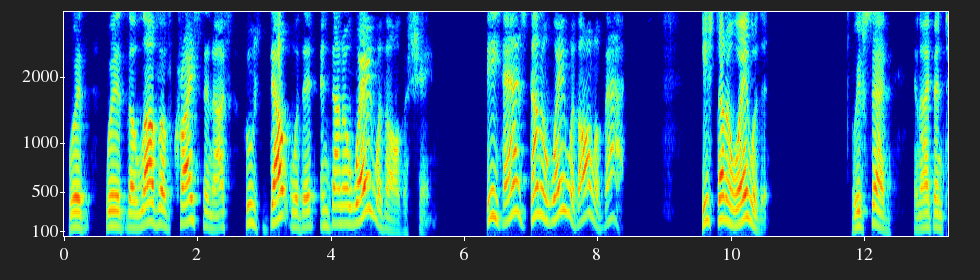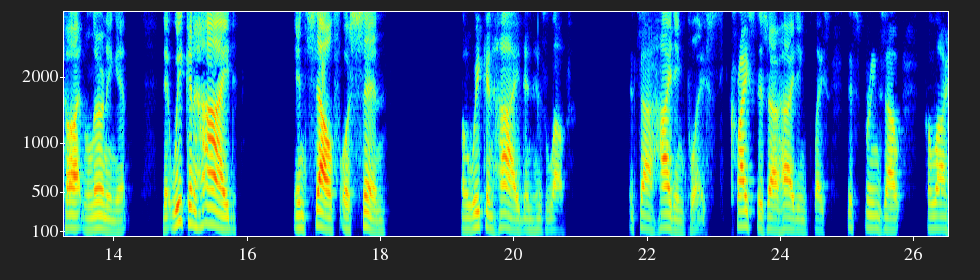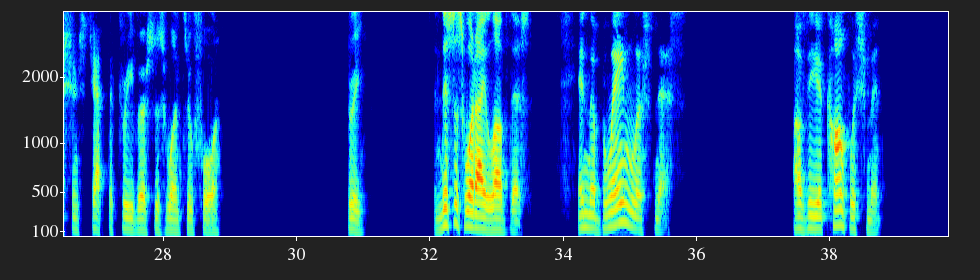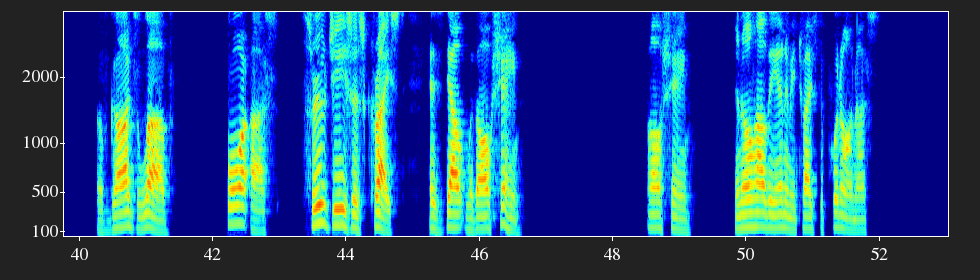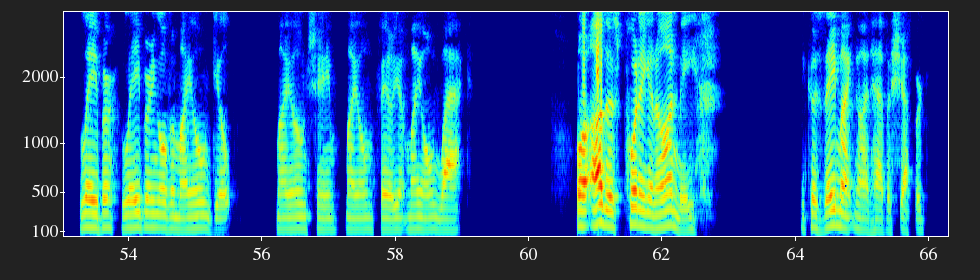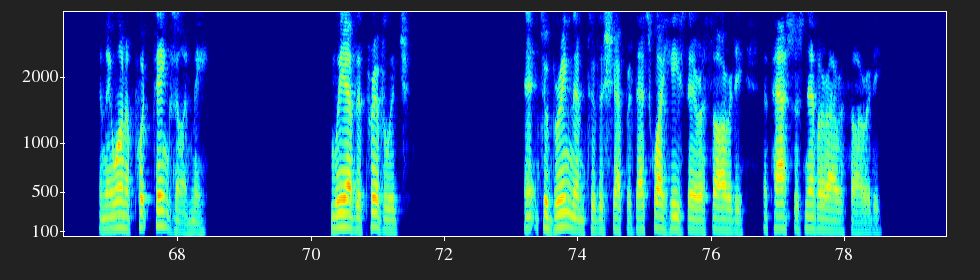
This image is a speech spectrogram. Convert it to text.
with, with the love of Christ in us, who's dealt with it and done away with all the shame. He has done away with all of that. He's done away with it. We've said, and I've been taught and learning it, that we can hide in self or sin, or we can hide in His love. It's our hiding place. Christ is our hiding place. This brings out Colossians chapter 3, verses 1 through 4. 3. And this is what I love this. In the blamelessness of the accomplishment of God's love for us through Jesus Christ has dealt with all shame. All shame. And oh, how the enemy tries to put on us labor, laboring over my own guilt, my own shame, my own failure, my own lack, or others putting it on me because they might not have a shepherd and they want to put things on me. We have the privilege Eh, to bring them to the shepherd. That's why he's their authority. The pastor's never our authority,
